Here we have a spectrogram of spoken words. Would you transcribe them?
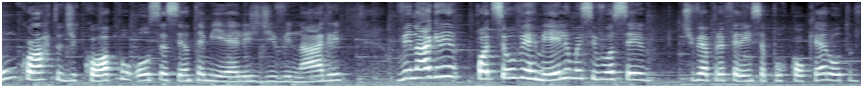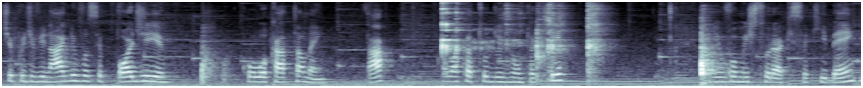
um quarto de copo ou 60 ml de vinagre. vinagre pode ser o vermelho, mas se você tiver preferência por qualquer outro tipo de vinagre, você pode colocar também, tá? Coloca tudo junto aqui. E eu vou misturar isso aqui bem.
